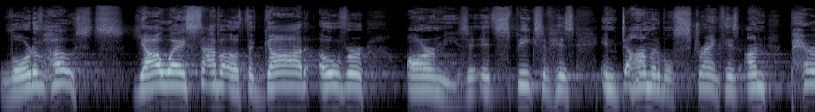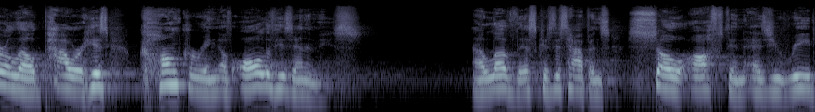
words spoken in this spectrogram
Lord of hosts, Yahweh Sabaoth, the God over armies. It, speaks of his indomitable strength, his unparalleled power, his conquering of all of his enemies. I love this because this happens so often as you read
